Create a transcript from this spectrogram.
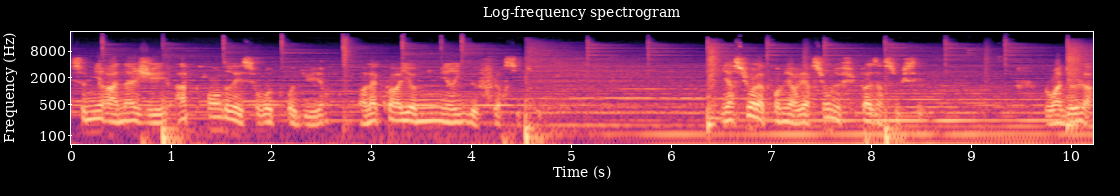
se mirent à nager, apprendre et se reproduire dans l'aquarium numérique de Fleur Bien sûr, la première version ne fut pas un succès. Loin de là.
